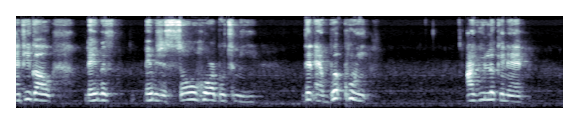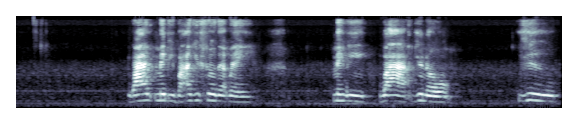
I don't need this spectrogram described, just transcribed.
If you go, they was they was just so horrible to me, then at what point are you looking at why maybe why you feel that way? Maybe why, you know, you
